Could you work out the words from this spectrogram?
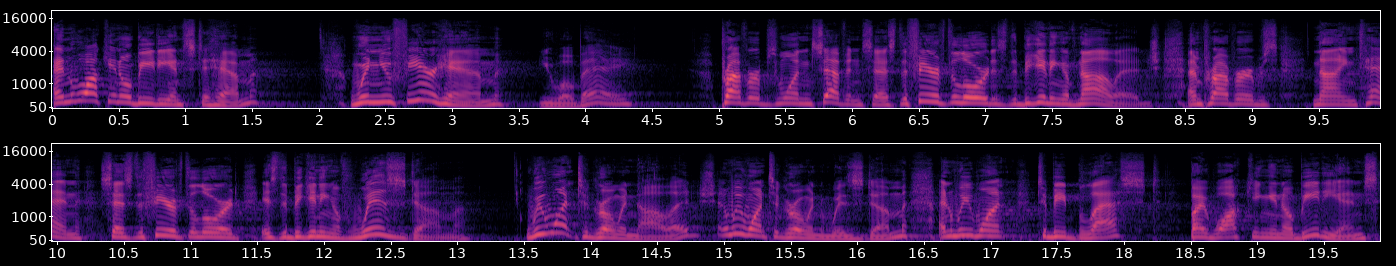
and walk in obedience to him. When you fear him, you obey. Proverbs 1 7 says, The fear of the Lord is the beginning of knowledge. And Proverbs 9 10 says, The fear of the Lord is the beginning of wisdom. We want to grow in knowledge, and we want to grow in wisdom, and we want to be blessed by walking in obedience,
